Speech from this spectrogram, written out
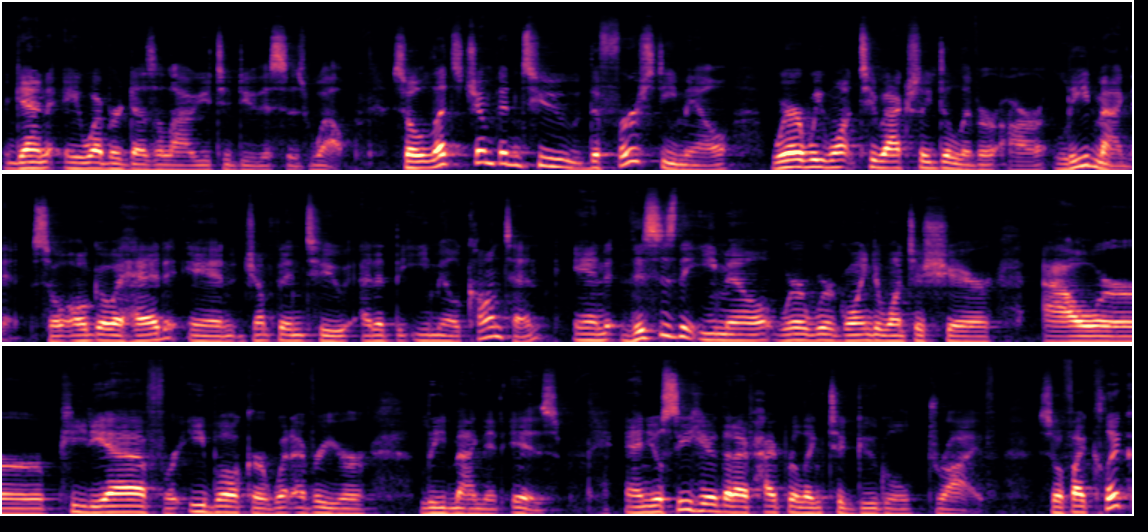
Again, Aweber does allow you to do this as well. So let's jump into the first email where we want to actually deliver our lead magnet. So I'll go ahead and jump into edit the email content. And this is the email where we're going to want to share our PDF or ebook or whatever your lead magnet is. And you'll see here that I've hyperlinked to Google Drive. So if I click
